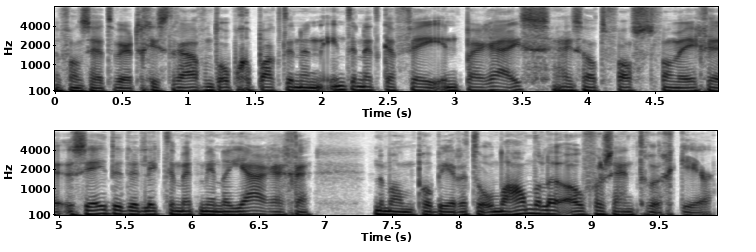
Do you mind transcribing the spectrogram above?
Van Zet werd gisteravond opgepakt in een internetcafé in Parijs. Hij zat vast vanwege zedendelicten met minderjarigen. De man probeerde te onderhandelen over zijn terugkeer.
